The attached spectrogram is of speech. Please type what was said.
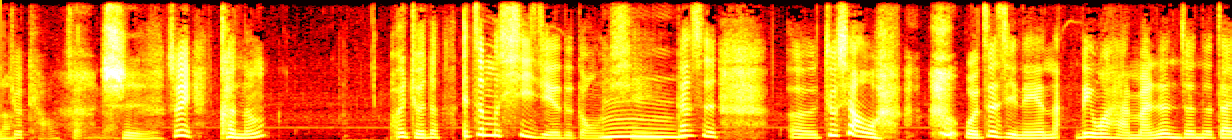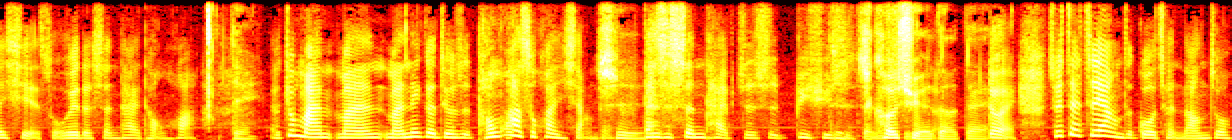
了，就调整了。是，所以可能会觉得，哎，这么细节的东西，嗯、但是。呃，就像我，我这几年另外还蛮认真的在写所谓的生态童话，对，就蛮蛮蛮那个，就是童话是幻想的，是，但是生态知识必须是真科学的，对对，所以在这样的过程当中，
